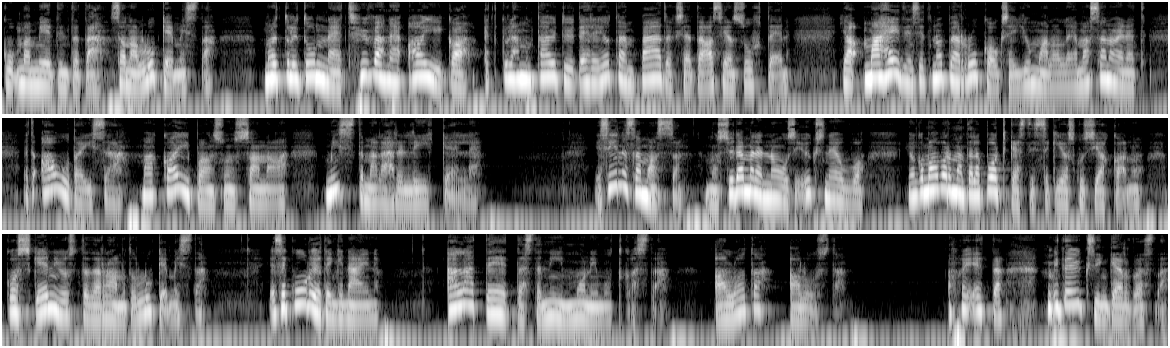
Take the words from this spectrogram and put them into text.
kun mä mietin tätä sanan lukemista – Mulle tuli tunne, että hyvänä aika, että kyllähän mun täytyy tehdä jotain päätöksiä tämän asian suhteen. Ja mä heitin sitten nopean rukouksen Jumalalle ja mä sanoin, että, että auta isä, mä kaipaan sun sanaa, mistä mä lähden liikkeelle. Ja siinä samassa mun sydämelle nousi yksi neuvo, jonka mä oon varmaan täällä podcastissakin joskus jakanut, koskien just tätä raamatun lukemista. Ja se kuului jotenkin näin. Älä tee tästä niin monimutkaista. Aloita alusta. Oi että, miten yksinkertaista.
